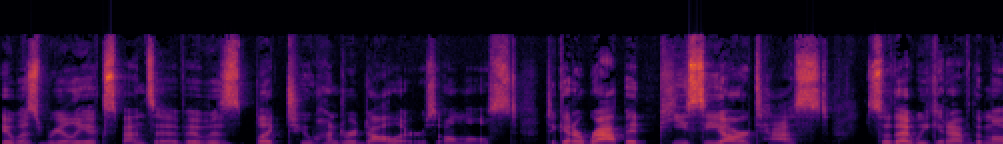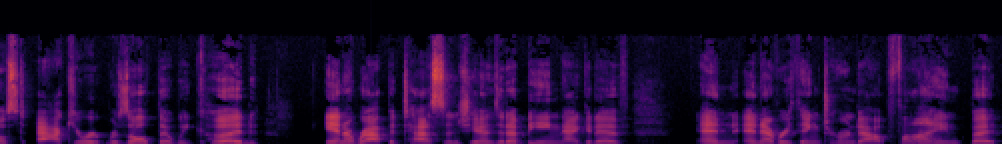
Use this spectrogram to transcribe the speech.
It was really expensive. It was like $200 almost to get a rapid PCR test so that we could have the most accurate result that we could in a rapid test and she ended up being negative and and everything turned out fine, but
